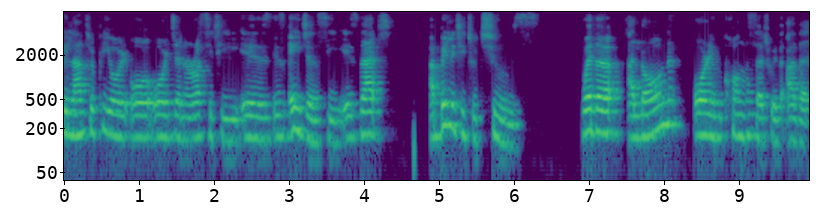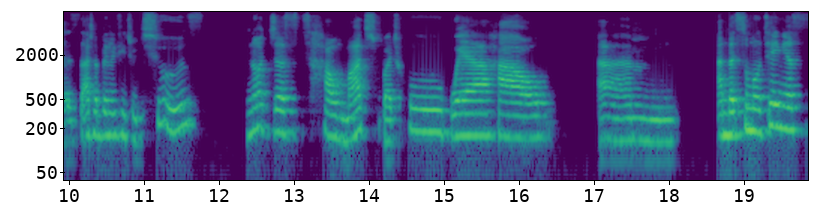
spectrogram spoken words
philanthropy or, or, or generosity is, is agency, is that ability to choose, whether alone or in concert with others, that ability to choose not just how much, but who, where, how, um, and that simultaneous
